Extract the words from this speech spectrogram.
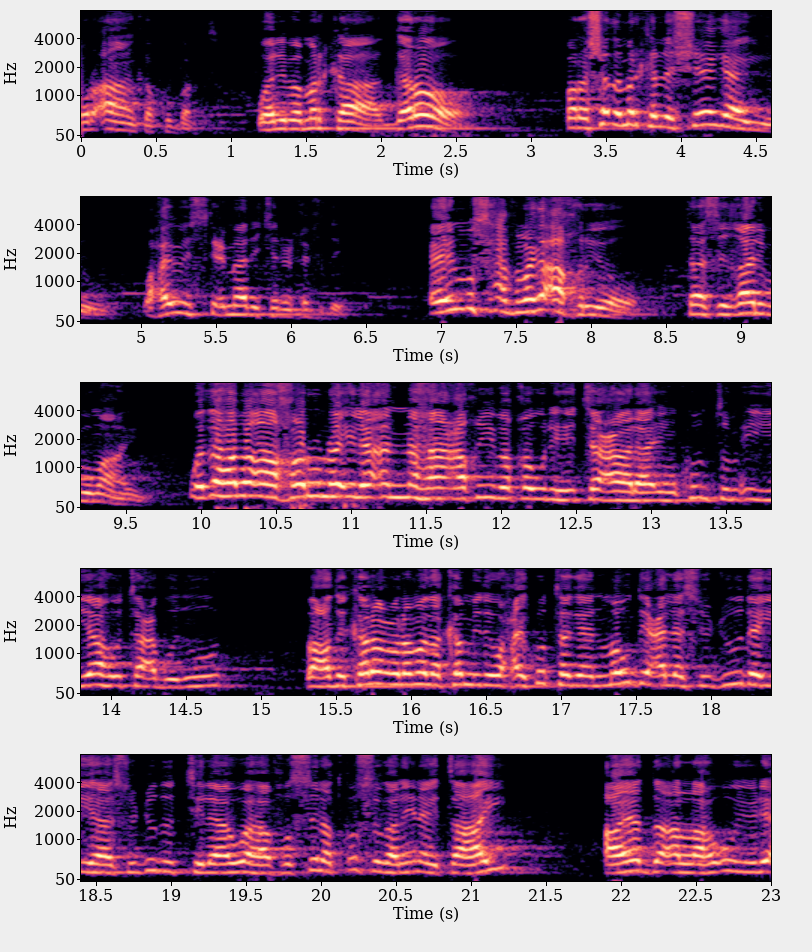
qur'aanka ku bartay. Weliba markaa garoo barashada marka la sheegaayo waxay u isticmaali jireen xifdi. Ee in musxaf laga akhriyo taasi haalib uma ahayn. Wadahaba aakharuuna ilaa annaha caqiiba qowlihi tacaala in kuntum iyaahu tacbuduun. Bacdi kale culammada ka midii waxay ku tageen mawdica la sujuudayaa sujuudu tilaawaha fusilad ku sugan inay tahay. Aayadda allah uu yidhi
